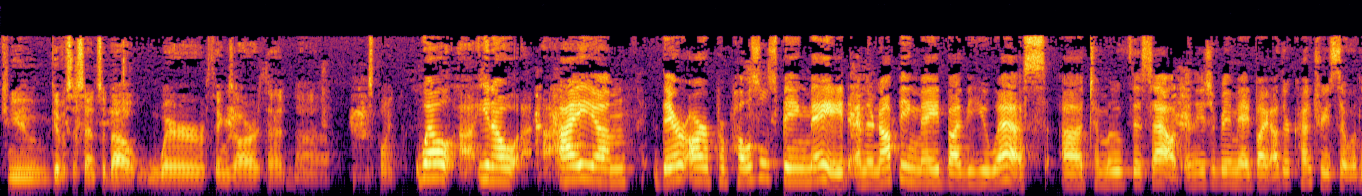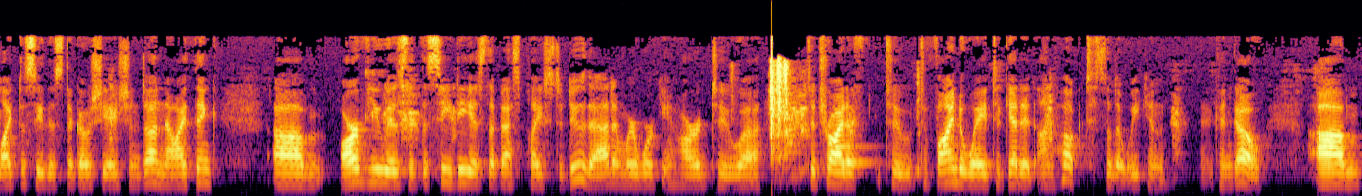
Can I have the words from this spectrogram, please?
can you give us a sense about where things are at that uh, this point? Well, uh, you know, I um, there are proposals being made, and they're not being made by the U.S. Uh, to move this out, and these are being made by other countries that would like to see this negotiation done. Now, I think um, our view is that the CD is the best place to do that, and we're working hard to uh, to try to, to to find a way to get it unhooked so that we can can go. Um,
